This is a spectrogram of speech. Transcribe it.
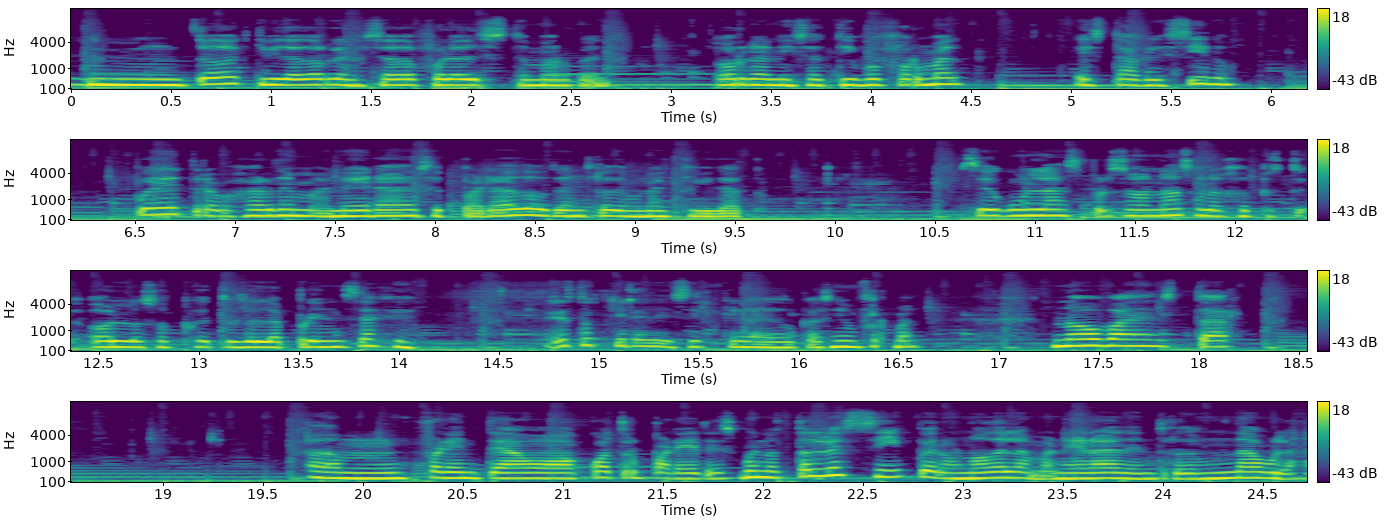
Mm, toda actividad organizada fuera del sistema organizativo formal establecido puede trabajar de manera separada o dentro de una actividad según las personas o los, objetos del aprendizaje. Esto quiere decir que la educación formal no va a estar frente a cuatro paredes. Bueno, tal vez sí, pero no de la manera dentro de un aula.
